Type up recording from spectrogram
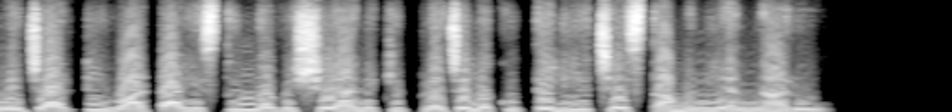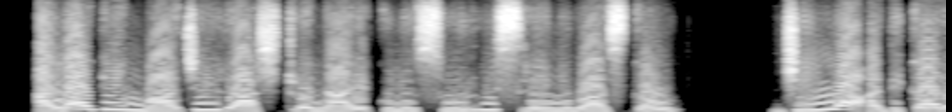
మెజార్టీ వాటా ఇస్తున్న విషయానికి ప్రజలకు తెలియచేస్తామని అన్నారు. అలాగే మాజీ రాష్ట్ర నాయకులు సూర్వి శ్రీనివాస్ గౌడ్ జిల్లా అధికార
